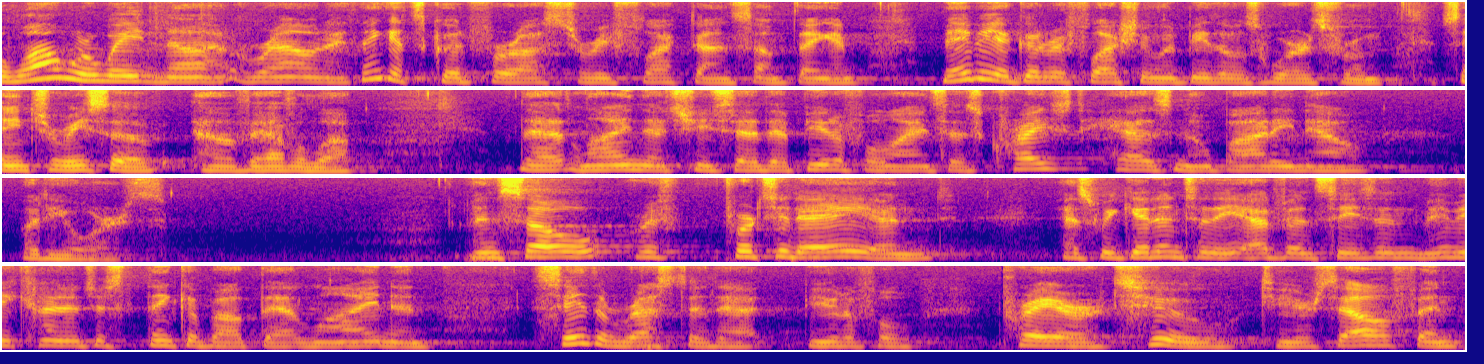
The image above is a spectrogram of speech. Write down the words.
But while we're waiting around, I think it's good for us to reflect on something. And maybe a good reflection would be those words from St. Teresa of Avila. That line that she said, that beautiful line says, Christ has no body now but yours. And so for today, and as we get into the Advent season, maybe kind of just think about that line and say the rest of that beautiful prayer too to yourself and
